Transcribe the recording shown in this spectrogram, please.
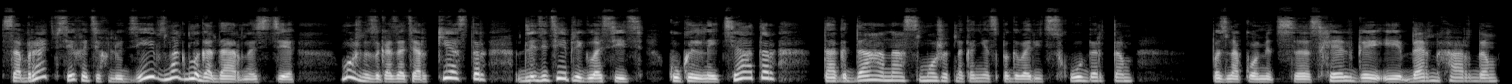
Собрать всех этих людей в знак благодарности. Можно заказать оркестр, для детей пригласить кукольный театр — Тогда она сможет, наконец, поговорить с Хубертом, познакомиться с Хельгой и Бернхардом,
